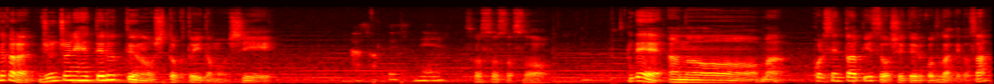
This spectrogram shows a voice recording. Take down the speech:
だから順調に減ってるっていうのを知っとくといいと思うし。あそうですね。そうそうそうそう。であのー、まあこれセンターピースを教えてることだけどさ。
